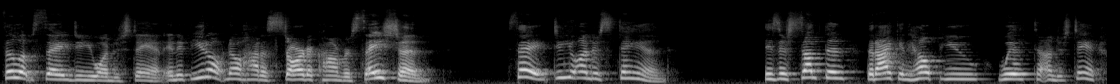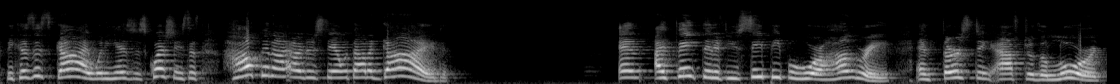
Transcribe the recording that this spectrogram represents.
Philip say, Do you understand? And if you don't know how to start a conversation, say, Do you understand? Is there something that I can help you with to understand? Because this guy, when he has this question, he says, How can I understand without a guide? And I think that if you see people who are hungry and thirsting after the Lord,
